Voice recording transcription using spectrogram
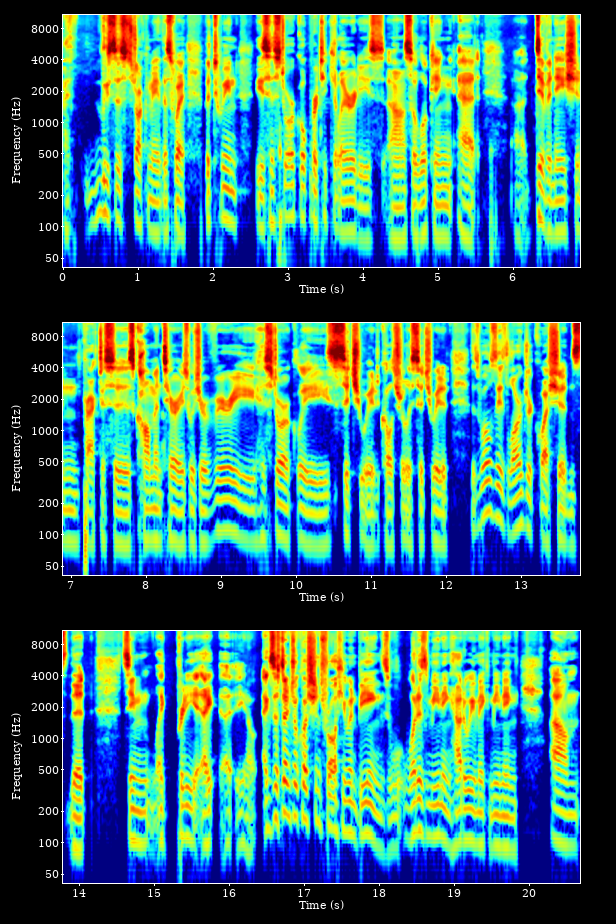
at least this struck me this way between these historical particularities. Uh, so, looking at uh, divination practices, commentaries, which are very historically situated, culturally situated, as well as these larger questions that seem like pretty, uh, uh you know, existential questions for all human beings. What is meaning? How do we make meaning? Um,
